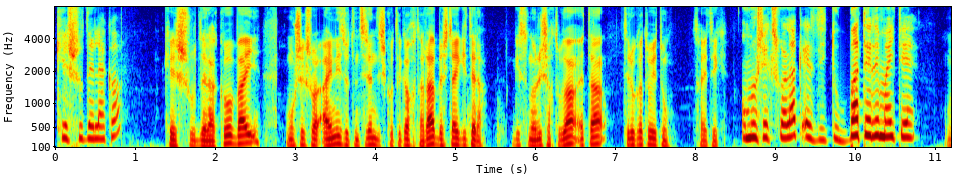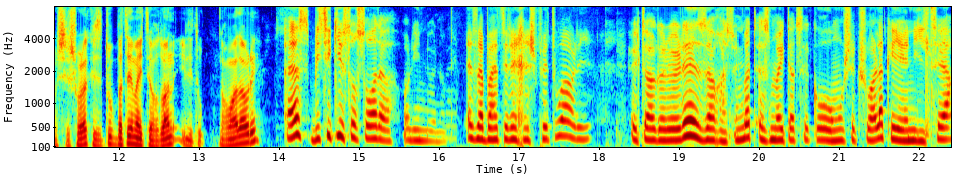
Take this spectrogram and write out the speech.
Kesu delako? Kesu delako, bai, homoseksual hainiz duten ziren diskoteka horretara, besta egitera. Gizon hori sartu da eta tirokatu ditu, zerraitik. Homoseksualak ez ditu bat ere maite. Homoseksualak ez ditu bate maite orduan, hil ditu. Normala da hori? Ez, biziki zozoa da hori induena. Ez da bat ere respetua hori. Eta gero ere ez da razoin bat ez maitatzeko homoseksualak egin hiltzea.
